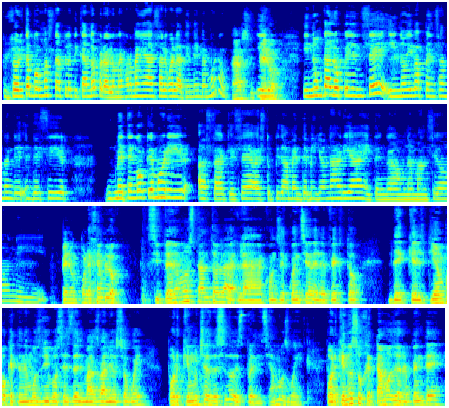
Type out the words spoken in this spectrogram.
pues ahorita podemos estar platicando, pero a lo mejor mañana salgo a la tienda y me muero. Ah, sí, Y- pero... Y nunca lo pensé y no iba pensando en, de- en decir, me tengo que morir hasta que sea estúpidamente millonaria y tenga una mansión y... Pero, por ejemplo, si tenemos tanto la, la consecuencia del efecto de que el tiempo que tenemos vivos es del más valioso, güey, ¿por qué muchas veces lo desperdiciamos, güey? ¿Por qué nos sujetamos de repente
